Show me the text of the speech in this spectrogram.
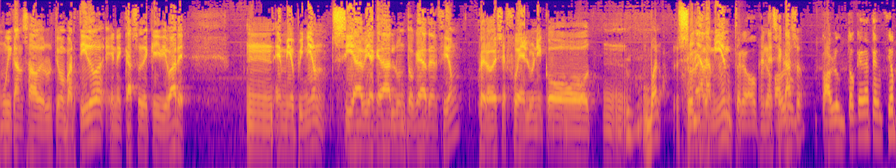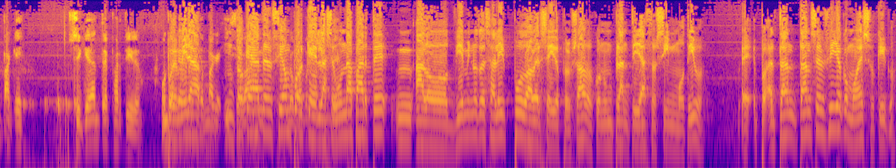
muy cansados del último partido. En el caso de Keidi mm, en mi opinión, sí había que darle un toque de atención, pero ese fue el único, mm, bueno, señalamiento Pero- pero en ese Pablo, caso. Pablo, un toque de atención para qué? Si quedan tres partidos. Un Pues mira, un toque de atención porque en la segunda parte, a los 10 minutos de salir, pudo haberse ido expulsado con un plantillazo sin motivo. Eh, tan, tan sencillo como eso, Kiko.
